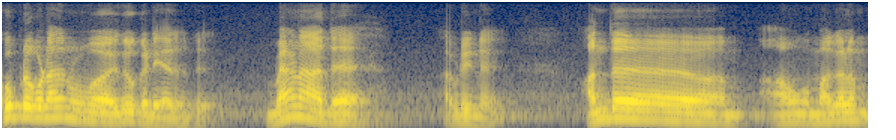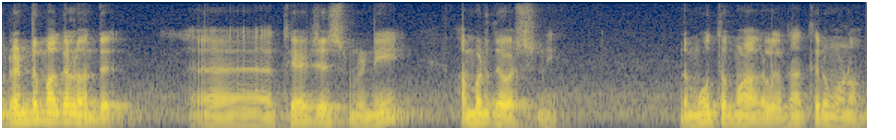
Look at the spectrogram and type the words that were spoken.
கூப்பிடக்கூடாதுன்னு இதுவும் கிடையாது அது. வேணாம் அப்படின்னு. அந்த அவங்க மகளும் ரெண்டு மகள் வந்து தேஜஸ்வினி அமிர்தவர்ஷினி. இந்த மூத்த மகளுக்கு தான் திருமணம்.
